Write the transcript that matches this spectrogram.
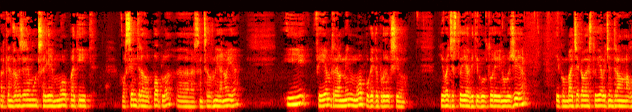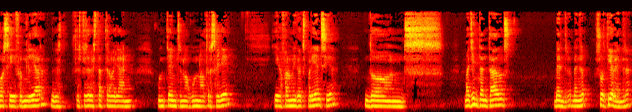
perquè nosaltres érem un celler molt petit al centre del poble, a Sant Sadurní de Noia, i fèiem realment molt poqueta producció. Jo vaig estudiar viticultura i enologia, i quan vaig acabar d'estudiar vaig entrar en un negoci familiar, després d'haver estat treballant un temps en algun altre celler i agafar una mica d'experiència, doncs vaig intentar doncs, vendre, vendre, sortir a vendre.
